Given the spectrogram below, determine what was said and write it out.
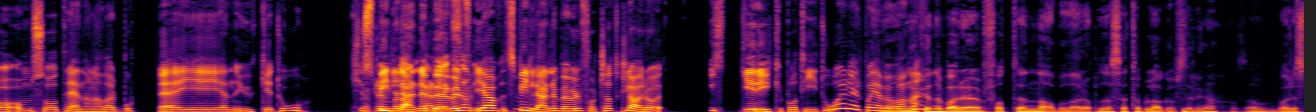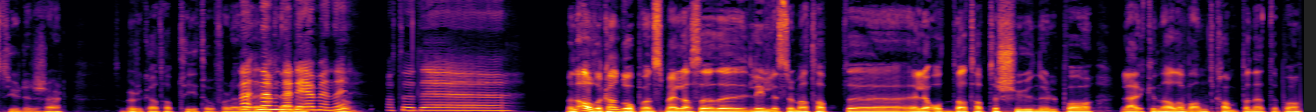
og om så treneren hadde vært borte i en uke to så spillerne, bør vel, liksom. ja, spillerne bør vel fortsatt klare å ikke ryke på 10-2, eller på Ja, du kunne bare fått en nabo der oppe til å sette opp lagoppstillinga. Og så bare styr dere sjøl. Så burde du ikke ha tapt 10-2 for det. nei, det nei, men det er det jeg mener. Ja. At det Men alle kan gå på en smell. altså Lillestrøm har tapt, eh, eller Odd har tapt til 7-0 på Lerkendal og vant kampen etterpå.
